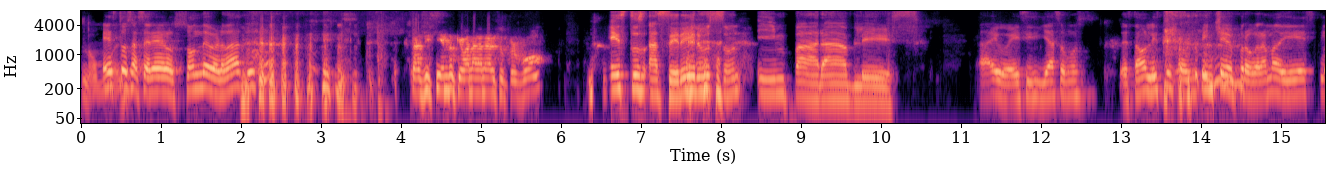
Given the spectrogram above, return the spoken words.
No, ¿estos acereros son de verdad? ¿Estás diciendo que van a ganar el Super Bowl? Estos acereros son imparables. Ay, güey, sí, ya somos. Estamos listos para un pinche programa de ESPN,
